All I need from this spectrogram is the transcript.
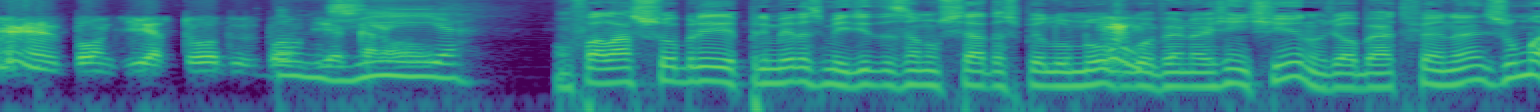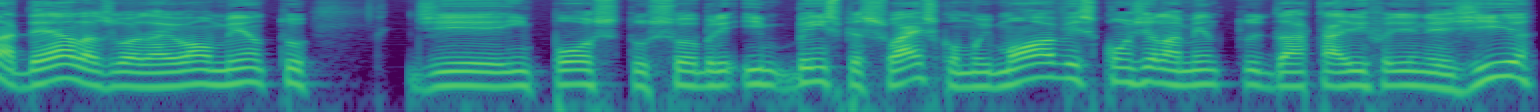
bom dia a todos, bom, Bom dia, dia. Carol. Vamos falar sobre primeiras medidas anunciadas pelo novo governo argentino, de Alberto Fernandes. Uma delas, Godoy, é o aumento de imposto sobre bens pessoais, como imóveis, congelamento da tarifa de energia,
